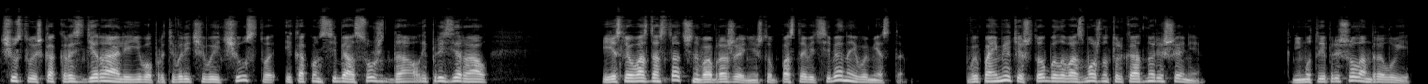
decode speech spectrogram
Чувствуешь, как раздирали его противоречивые чувства, и как он себя осуждал и презирал, и если у вас достаточно воображения, чтобы поставить себя на его место, вы поймете, что было возможно только одно решение. К нему-то и пришел Андре Луи,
